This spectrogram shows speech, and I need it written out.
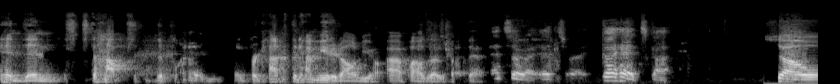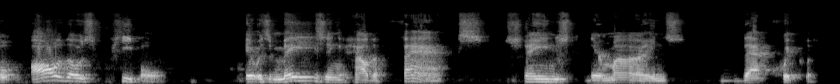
and then stopped the playing and forgot that I muted all of you. I apologize about that. That's all right. That's all right. Go ahead, Scott. So, all of those people, it was amazing how the facts changed their minds that quickly.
